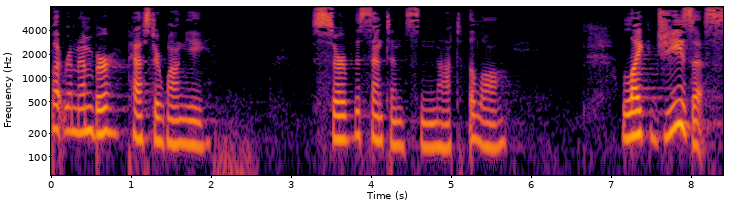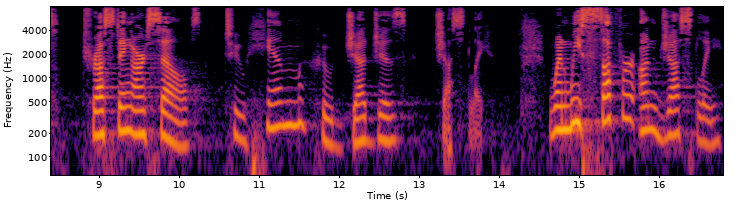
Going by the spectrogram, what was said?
But remember, Pastor Wang Yi, serve the sentence, not the law. Like Jesus, trusting ourselves to Him who judges justly. When we suffer unjustly,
